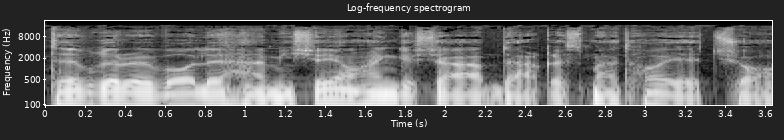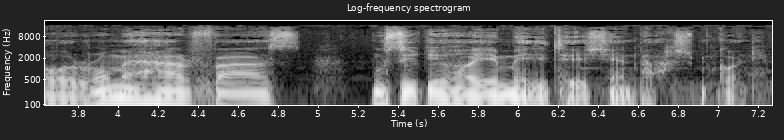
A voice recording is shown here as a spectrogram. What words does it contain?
طبق روال همیشه آهنگ شب در قسمت های چهارم هر فصل موسیقی های مدیتیشن پخش می‌کنیم.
